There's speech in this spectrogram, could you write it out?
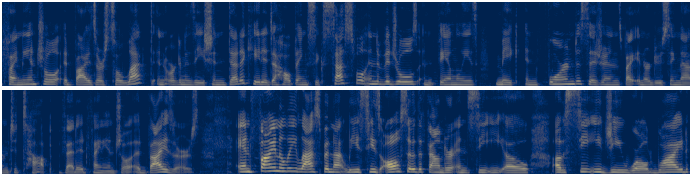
Financial Advisor Select, an organization dedicated to helping successful individuals and families make informed decisions by introducing them to top vetted financial advisors. And finally, last but not least, he's also the founder and CEO of CEG Worldwide,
